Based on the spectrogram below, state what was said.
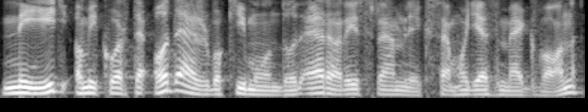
Négy, amikor te adásba kimondod, erre a részre emlékszem, hogy ez megvan,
